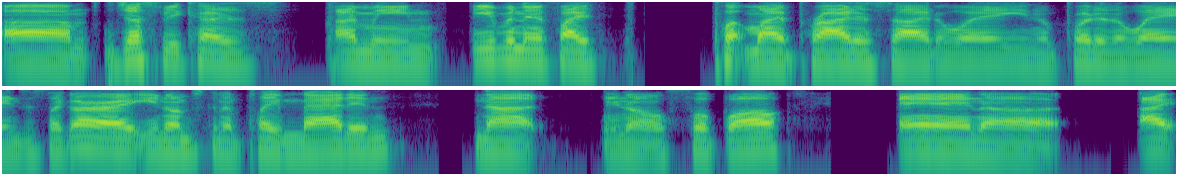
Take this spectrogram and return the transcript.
Um just because I mean, even if I put my pride aside away, you know, put it away and just like, all right, you know, I'm just gonna play Madden, not, you know, football. And uh I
